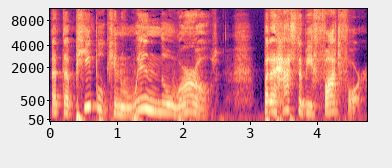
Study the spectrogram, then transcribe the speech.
that the people can win the world, but it has to be fought for.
